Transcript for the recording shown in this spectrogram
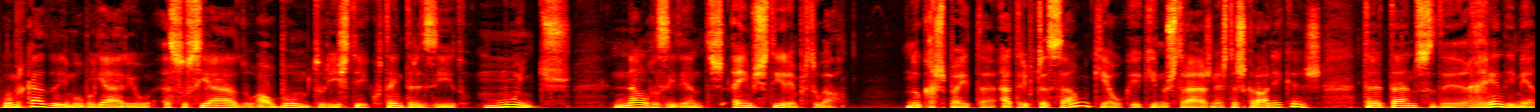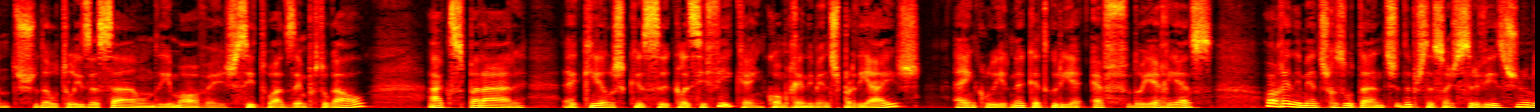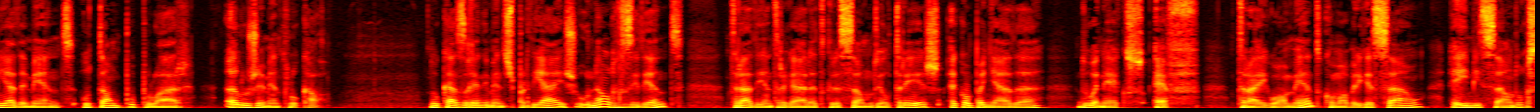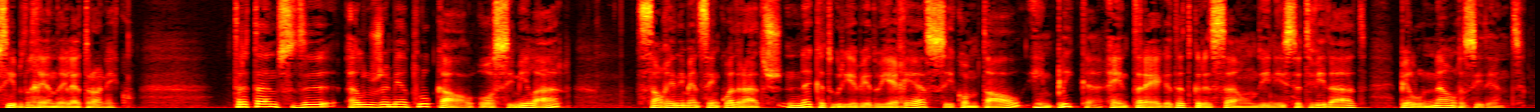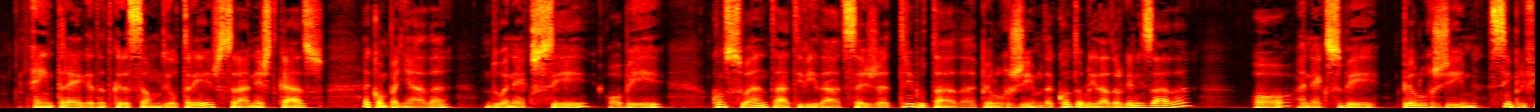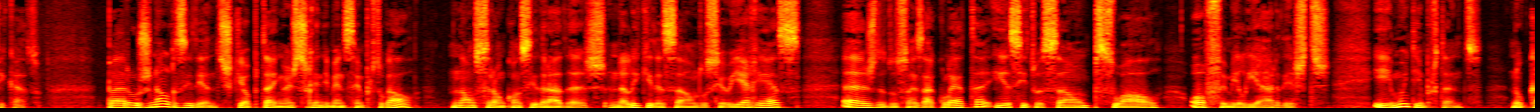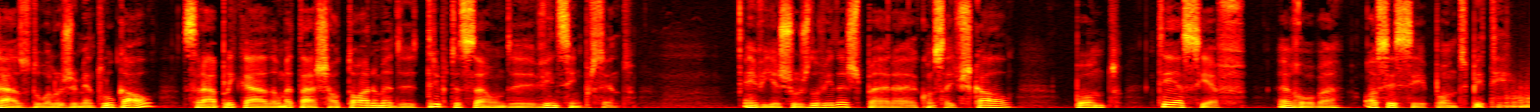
O mercado imobiliário, associado ao boom turístico, tem trazido muitos não residentes a investir em Portugal. No que respeita à tributação, que é o que aqui nos traz nestas crónicas, tratando-se de rendimentos da utilização de imóveis situados em Portugal, há que separar aqueles que se classifiquem como rendimentos perdiais, a incluir na categoria F do IRS, ou rendimentos resultantes de prestações de serviços, nomeadamente o tão popular alojamento local. No caso de rendimentos perdiais, o não residente terá de entregar a declaração modelo 3 acompanhada do anexo F. Terá igualmente como obrigação a emissão do recibo de renda eletrónico. Tratando-se de alojamento local ou similar, são rendimentos enquadrados na categoria B do IRS e, como tal, implica a entrega da declaração de início de atividade pelo não residente. A entrega da declaração modelo 3 será, neste caso, acompanhada do anexo C ou B, consoante a atividade seja tributada pelo regime da contabilidade organizada ou, anexo B, pelo regime simplificado. Para os não residentes que obtenham estes rendimentos em Portugal, não serão consideradas na liquidação do seu IRS as deduções à coleta e a situação pessoal ou familiar destes. E, muito importante, no caso do alojamento local, será aplicada uma taxa autónoma de tributação de 25%. Envie as suas dúvidas para conselhofiscal.tsf.occ.pt.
